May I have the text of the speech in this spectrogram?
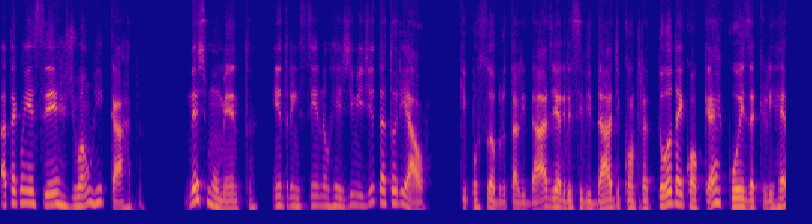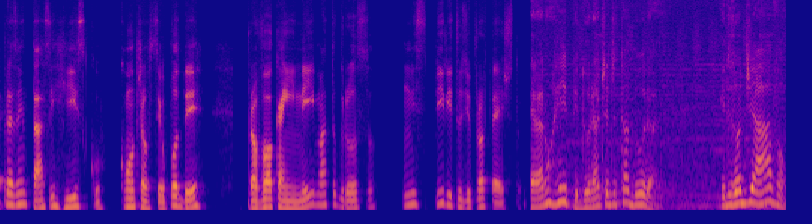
até conhecer João Ricardo. Neste momento, entra em cena o regime ditatorial, que por sua brutalidade e agressividade contra toda e qualquer coisa que lhe representasse risco contra o seu poder, provoca em Ney Mato Grosso um espírito de protesto. Era um hippie durante a ditadura. Eles odiavam.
